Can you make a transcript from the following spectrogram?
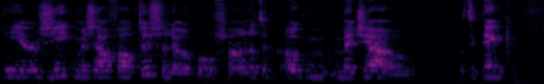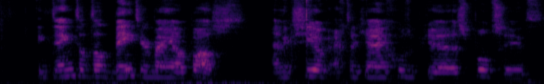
hier zie ik mezelf wel tussenlopen of zo. En dat heb ik ook met jou. Dat ik denk, ik denk dat dat beter bij jou past. En ik zie ook echt dat jij goed op je spot zit.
